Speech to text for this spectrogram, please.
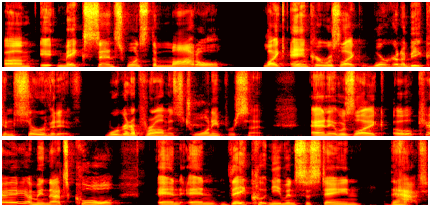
Um, it makes sense once the model, like Anchor, was like, we're going to be conservative we're going to promise 20%. And it was like, okay, I mean, that's cool. And and they couldn't even sustain that.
